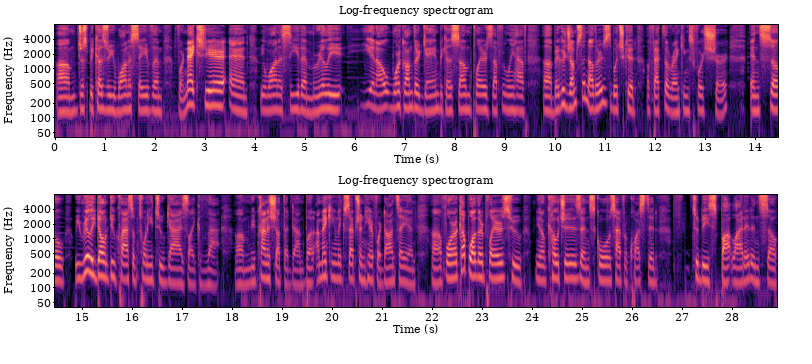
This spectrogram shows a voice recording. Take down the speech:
Um, just because we want to save them for next year and we want to see them really you know, work on their game because some players definitely have uh, bigger jumps than others, which could affect the rankings for sure. And so we really don't do class of 22 guys like that. Um, we've kind of shut that down, but I'm making an exception here for Dante and uh, for a couple other players who, you know, coaches and schools have requested to be spotlighted. And so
